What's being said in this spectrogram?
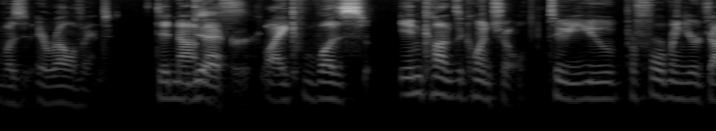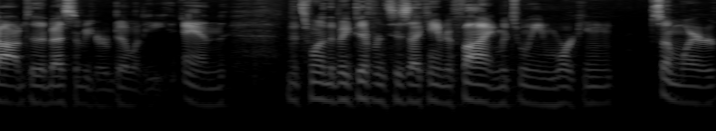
was irrelevant, did not Yes. matter, like, was inconsequential to you performing your job to the best of your ability. And that's one of the big differences I came to find between working somewhere,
